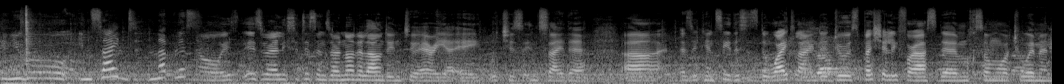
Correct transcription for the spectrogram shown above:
Can you go inside Nablus? No, Israeli citizens are not allowed into Area A, which is inside there. Uh, as you can see, this is the white line that drew especially for us, the Mahsom Watch women,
